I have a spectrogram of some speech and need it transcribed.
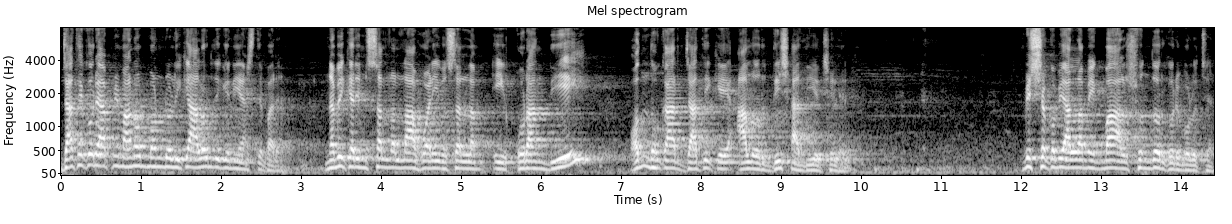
যাতে করে আপনি মানব মণ্ডলীকে আলোর দিকে নিয়ে আসতে পারেন। নবী করিম সাল্লাহ আলী ওসাল্লাম এই কোরআন দিয়েই অন্ধকার জাতিকে আলোর দিশা দিয়েছিলেন। বিশ্বকবি আল্লাহ ইকবাল সুন্দর করে বলেছেন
